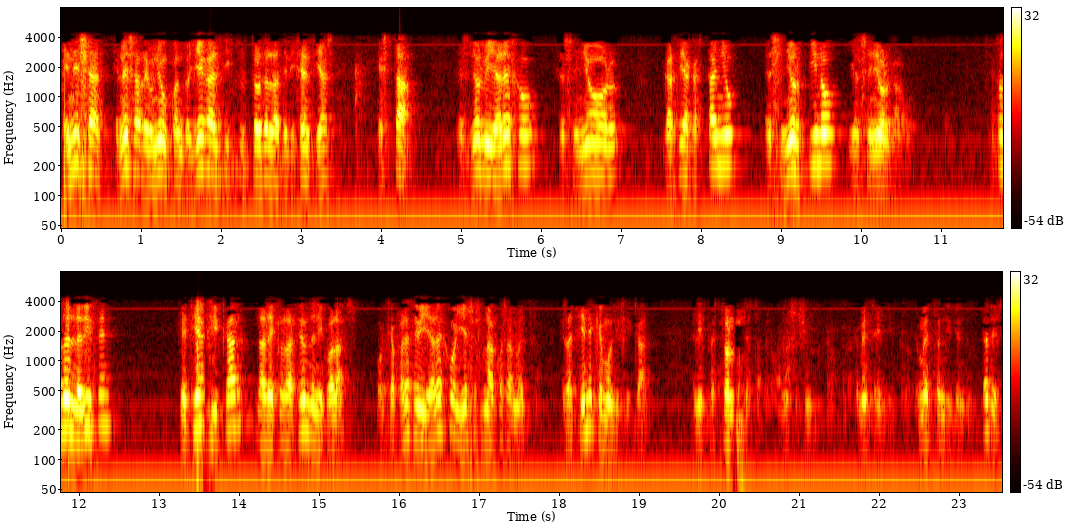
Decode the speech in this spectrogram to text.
en esa, en esa reunión, cuando llega el instructor de las diligencias, está el señor Villarejo, el señor García Castaño, el señor Pino y el señor Gago. Entonces le dicen que tiene que modificar la declaración de Nicolás, porque aparece Villarejo y eso es una cosa nuestra, que la tiene que modificar. El inspector contesta, pero bueno, eso sí, pero, ¿qué me pero ¿qué me están diciendo ustedes?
